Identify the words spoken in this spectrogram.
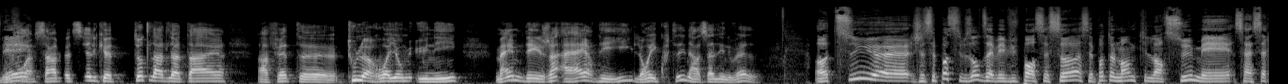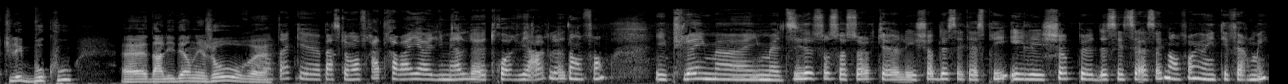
des fois. semble-t-il que toute l'Angleterre, en fait, euh, tout le Royaume-Uni, même des gens à RDI l'ont écouté dans la salle des nouvelles. As-tu, euh, je sais pas si vous autres avez vu passer ça, c'est pas tout le monde qui l'a reçu, mais ça a circulé beaucoup euh, dans les derniers jours. euh. En tant que, parce que mon frère travaille à l'email de Trois-Rivières, là, dans le fond. Et puis là, il me, il me dit, là, sûr, sûr, que les shops de Saint-Esprit et les shops de Saint-Hyacinthe, dans le fond, ils ont été fermés.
